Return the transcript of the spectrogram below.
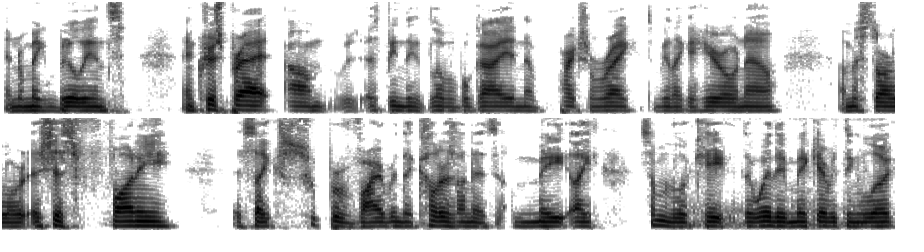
and it'll make billions. And Chris Pratt, um, as being the lovable guy in the Parks and Rec, to be like a hero now. I'm a Star Lord. It's just funny. It's like super vibrant. The colors on it's amazing. Like some of the locate, the way they make everything look.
